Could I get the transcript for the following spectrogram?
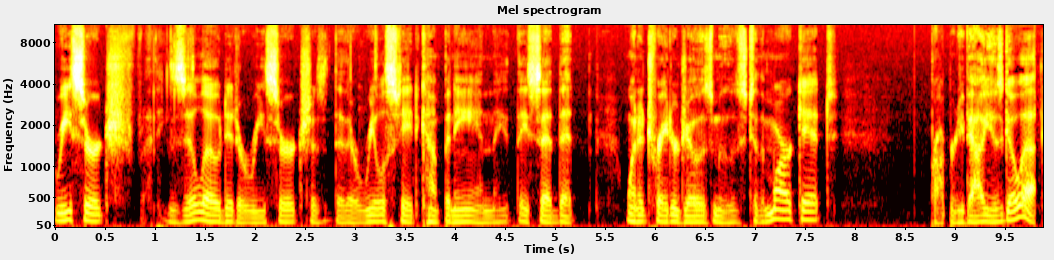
research. I think Zillow did a research a real estate company, and they, they said that when a Trader Joe's moves to the market, property values go up.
